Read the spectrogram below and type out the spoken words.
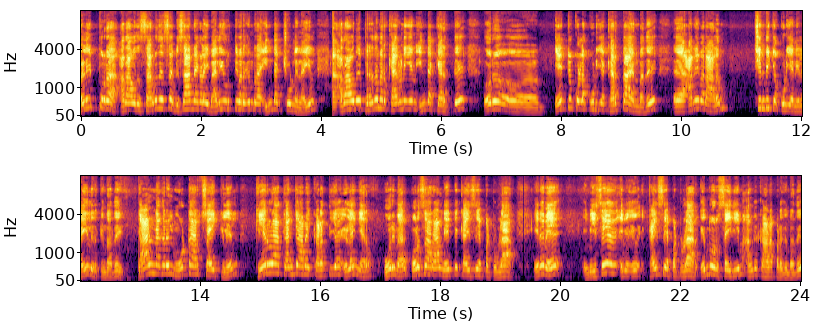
வெளிப்புற அதாவது சர்வதேச விசாரணைகளை வலியுறுத்தி வருகின்ற இந்த சூழ்நிலையில் அதாவது பிரதமர் கருணியின் இந்த கருத்து ஒரு ஏற்றுக்கொள்ளக்கூடிய கருத்தா என்பது அனைவராலும் சிந்திக்கக்கூடிய நிலையில் இருக்கின்றது. யாழ் நகரில் மோட்டார் சைக்கிளில் கேரளா கஞ்சாவை கடத்திய இளைஞர் ஒருவர் போலீசாரால் நேற்று கைது செய்யப்பட்டுள்ளார். எனவே இசை கைது செய்யப்பட்டுள்ளார் என்ற ஒரு செய்தியும் அங்கு காணப்படுகின்றது.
